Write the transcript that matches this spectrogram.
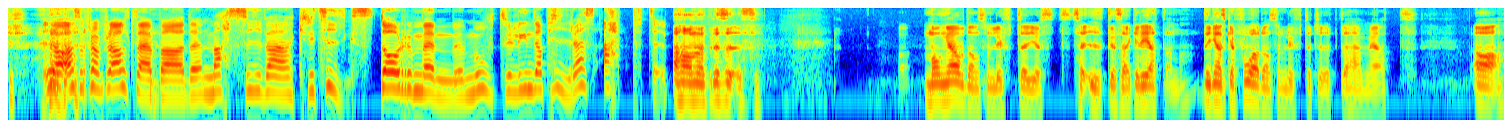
Ja, alltså framförallt så här bara den massiva kritikstormen mot Linda Piras app typ. Ja, men precis. Många av dem som lyfter just IT-säkerheten. Det är ganska få av dem som lyfter typ det här med att ja,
